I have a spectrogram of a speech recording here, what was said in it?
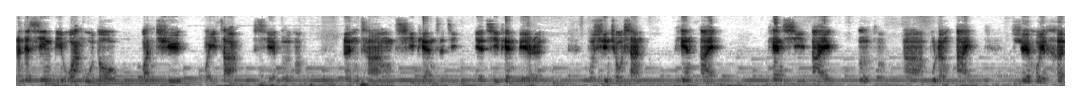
人的心比万物都弯曲、诡诈、邪恶啊。人常欺骗自己，也欺骗别人，不寻求善，偏爱，偏喜爱。恶啊，那不能爱，却会恨，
